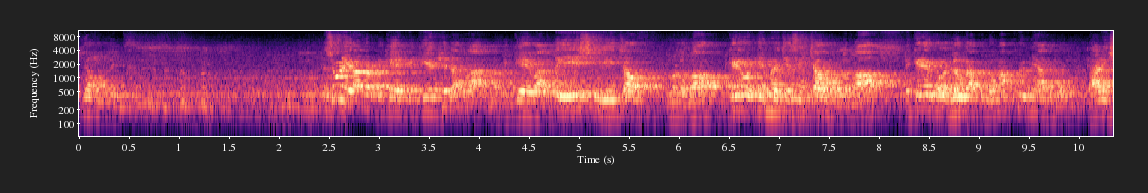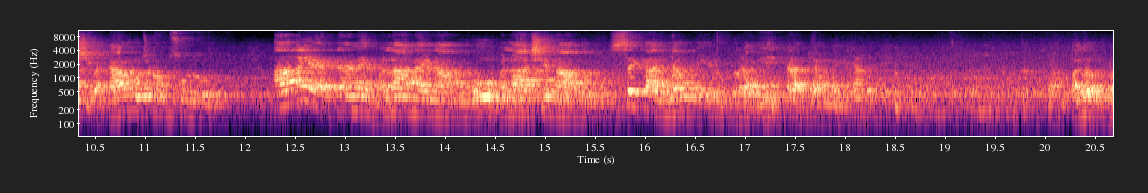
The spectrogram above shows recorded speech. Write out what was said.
ပြောင်းလိုက်တယ်အစိုးရကတော့တကယ်တကယ်ဖြစ်တာပါတကယ်ပါတေးရှိရေးကြောင်းတော့လကောက်တကယ်ကို emergency ကြောင်းတော့လကောက်တကယ်ကိုအလုပ်ကဘယ်လိုမှခွင့်မရဘူးဒါတွေရှိပါဒါကိုကျွန်တော်မဆိုလို့အားရတန်းနဲ့မလာနိုင်တာကိုမလာချင်တာကိုစိတ်ကရောက်တယ်လို့ပြောတာဒီအဲ့ဒါပြောင်းနေတာကြောက်တယ်ဘာလို့မ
